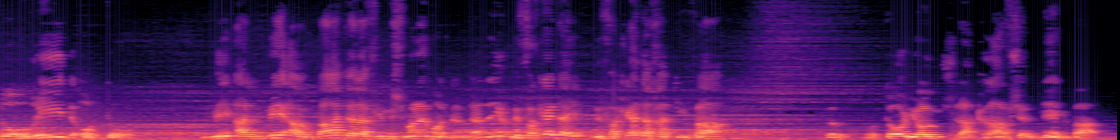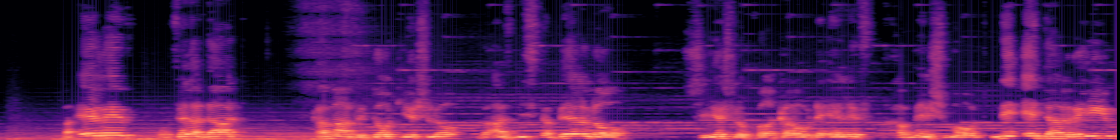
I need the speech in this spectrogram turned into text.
מוריד אותו מעל מ-4,800, נניח מפקד, מפקד החטיבה באותו יום של הקרב של נגבה, בערב רוצה לדעת כמה אבדות יש לו, ואז מסתבר לו שיש לו כבר קרוב ל-1,500 נעדרים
